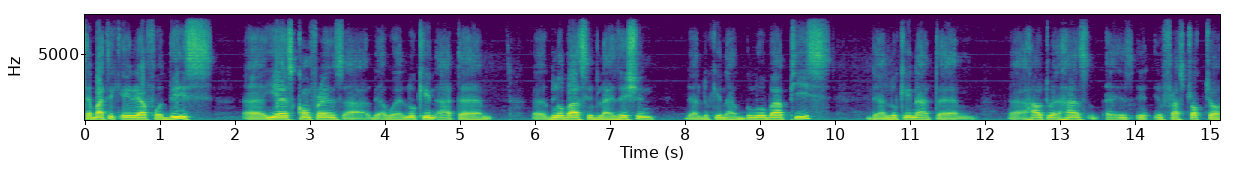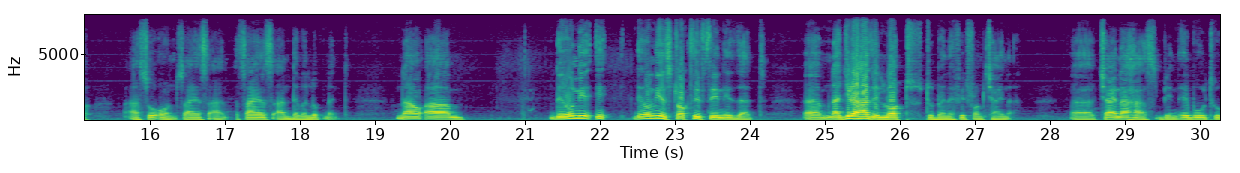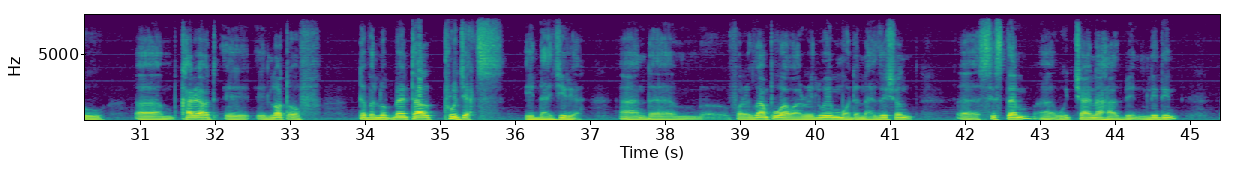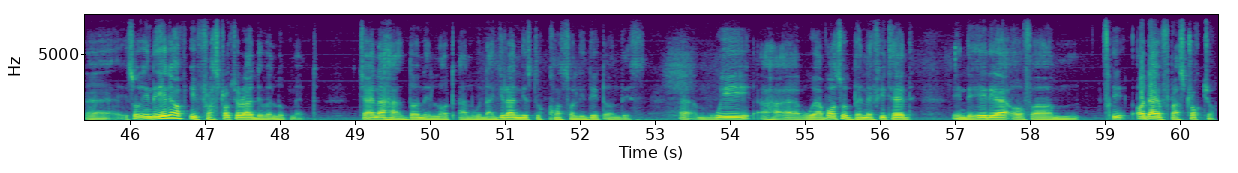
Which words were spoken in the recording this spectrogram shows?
thematic area for this uh, year's conference, we're looking at um, global civilization, they are looking at global peace, they are looking at um, uh, how to enhance uh, infrastructure and so on, science and science and development. Now, um, the only the only instructive thing is that um, Nigeria has a lot to benefit from China. Uh, China has been able to um, carry out a, a, lot of developmental projects in Nigeria. And um, for example, our railway modernization uh, system uh, which China has been leading. Uh, so in the area of infrastructural development, China has done a lot and Nigeria needs to consolidate on this. Um, we, uh, we have also benefited in the area of um, other infrastructure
